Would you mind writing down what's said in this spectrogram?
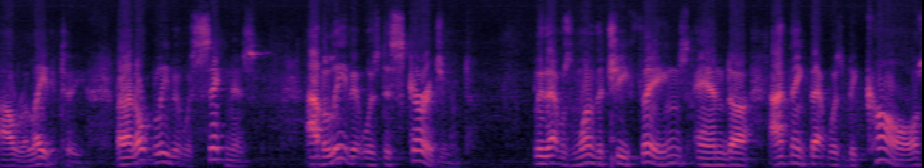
I'll relate it to you. But I don't believe it was sickness. I believe it was discouragement. I believe that was one of the chief things, and uh, I think that was because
